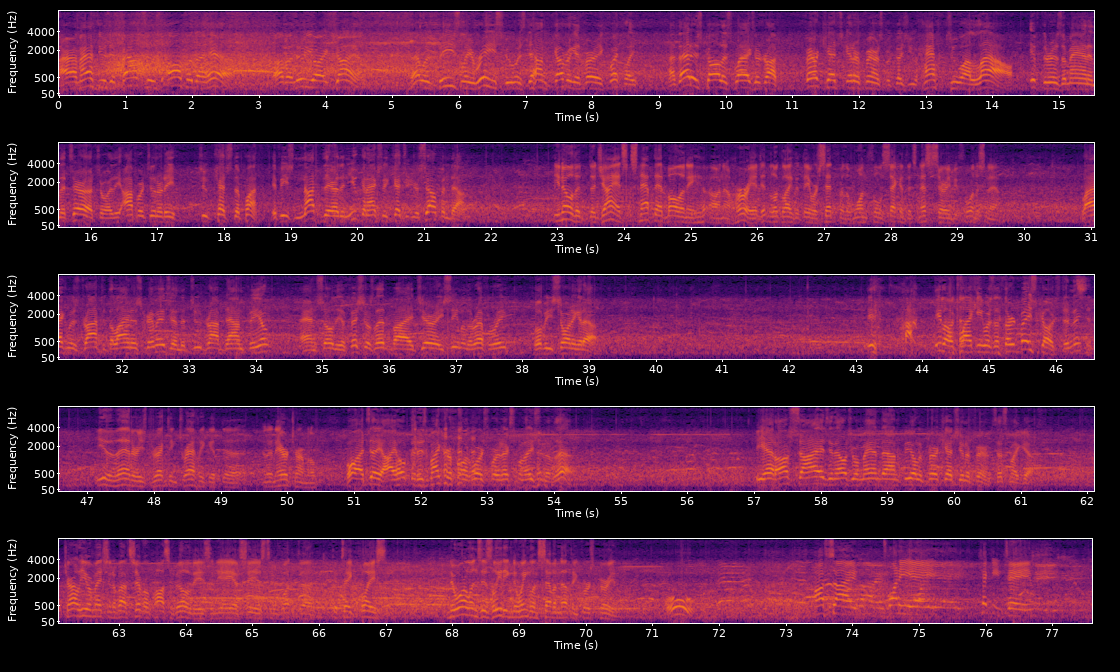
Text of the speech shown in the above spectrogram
Ira Matthews, it bounces off of the head of a New York Giant. That was Beasley Reece, who was down covering it very quickly. And that is called as flags are dropped fair catch interference because you have to allow, if there is a man in the territory, the opportunity to catch the punt. If he's not there, then you can actually catch it yourself and down. You know, the, the Giants snapped that ball in a, in a hurry. It didn't look like that they were set for the one full second that's necessary before the snap. Flag was dropped at the line of scrimmage, and the two dropped downfield. And so the officials, led by Jerry Seeman, the referee, will be sorting it out. he looked like he was a third base coach, didn't he? Either that or he's directing traffic at, uh, at an air terminal. Well, I tell you, I hope that his microphone works for an explanation of that. He had offsides, and eligible man downfield, and fair catch interference. That's my guess. Charlie, you were mentioning about several possibilities in the AFC as to what uh, could take place. New Orleans is leading New England 7-0 first period. Oh, offside 28 kicking team.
